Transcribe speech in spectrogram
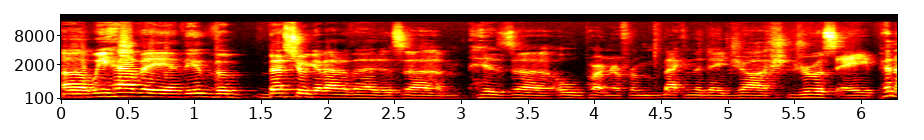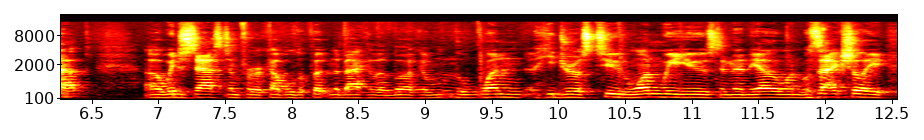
Uh, we have a the, the best you'll get out of that is um, his uh, old partner from back in the day, Josh, drew us a pinup. Uh, we just asked him for a couple to put in the back of the book, and the one he drew us two. The one we used, and then the other one was actually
